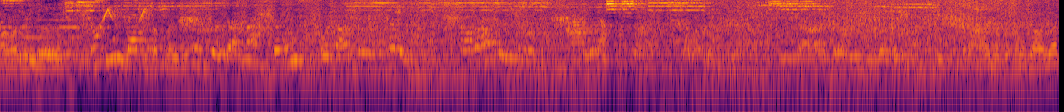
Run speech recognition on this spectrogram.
খাবার রেডি হয়ে গেছে। পিক আপ মেরে দিই। আমার লোকেশনে যাওয়া যাক।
